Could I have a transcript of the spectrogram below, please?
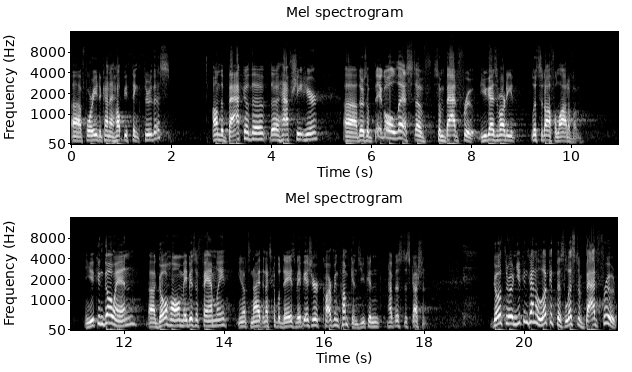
uh, for you to kind of help you think through this. On the back of the, the half sheet here, uh, there's a big old list of some bad fruit. You guys have already listed off a lot of them. And you can go in, uh, go home, maybe as a family, you know, tonight, the next couple of days, maybe as you're carving pumpkins, you can have this discussion. Go through and you can kind of look at this list of bad fruit.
